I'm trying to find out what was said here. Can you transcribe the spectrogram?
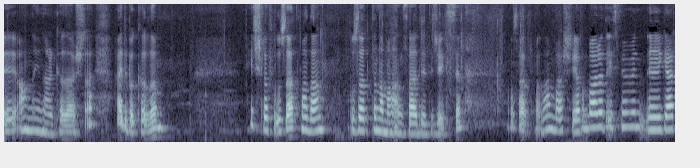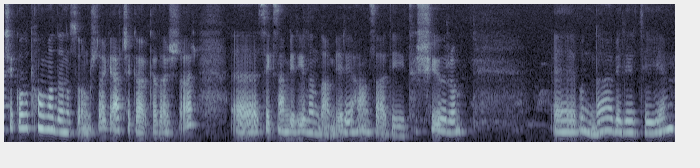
e, anlayın arkadaşlar. Hadi bakalım. Hiç lafı uzatmadan, uzattın ama Hanzade edeceksin. Uzatmadan başlayalım. Bu arada ismimin e, gerçek olup olmadığını sormuşlar. Gerçek arkadaşlar. E, 81 yılından beri Hanzade'yi taşıyorum. E, bunu da belirteyim.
